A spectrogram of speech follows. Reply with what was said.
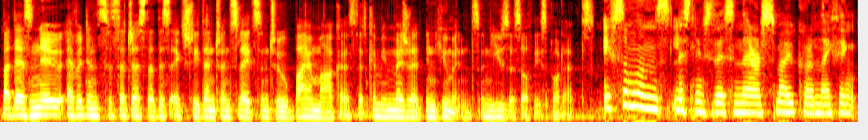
but there's no evidence to suggest that this actually then translates into biomarkers that can be measured in humans and users of these products. If someone's listening to this and they're a smoker and they think,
